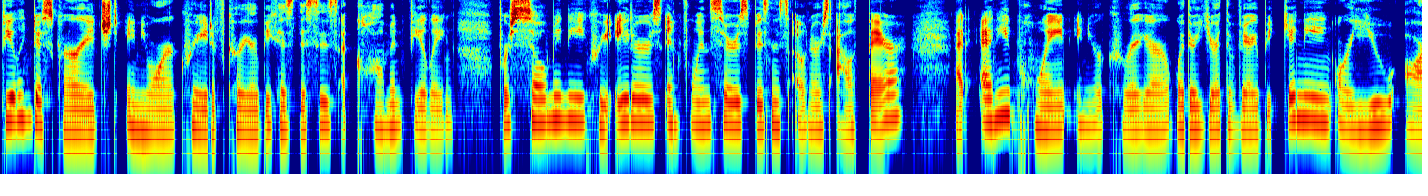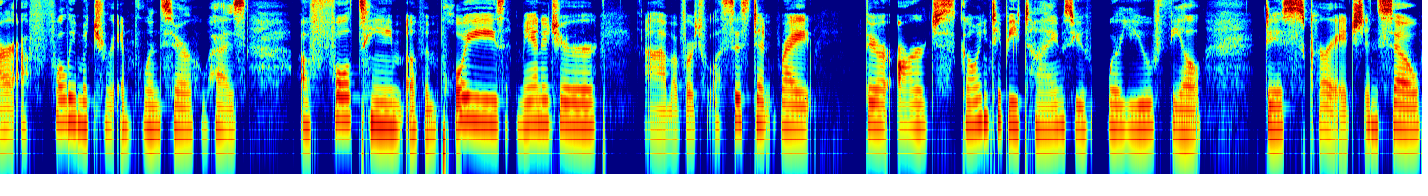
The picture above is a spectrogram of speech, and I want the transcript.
feeling discouraged in your creative career because this is a common feeling for so many creators, influencers, business owners out there. At any point in your career, whether you're at the very beginning or you are a fully mature influencer who has a full team of employees, manager, um, a virtual assistant, right? There are just going to be times you where you feel discouraged. And so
